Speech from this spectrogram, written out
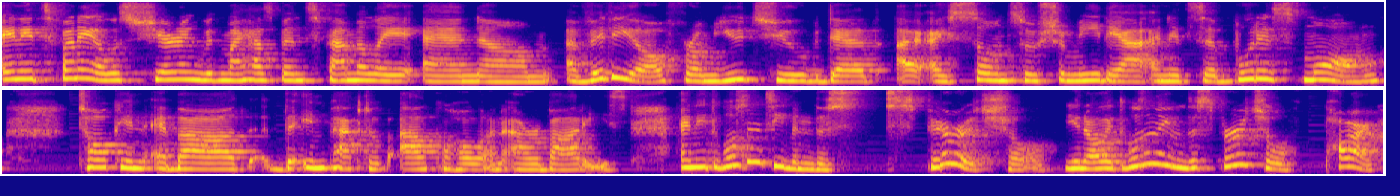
And it's funny, I was sharing with my husband's family and um, a video from YouTube that I, I saw on social media. And it's a Buddhist monk talking about the impact of alcohol on our bodies. And it wasn't even the spiritual, you know, it wasn't even the spiritual part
